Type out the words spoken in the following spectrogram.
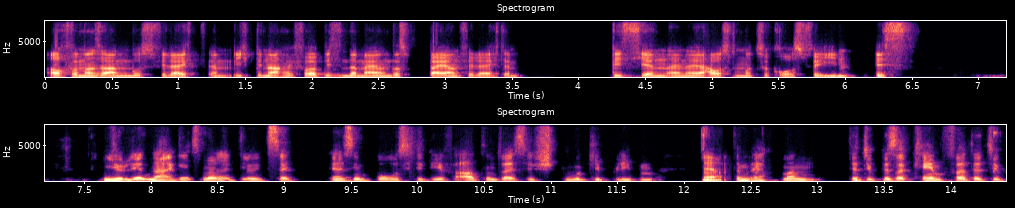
Auch wenn man sagen muss, vielleicht, ähm, ich bin nach wie vor ein bisschen der Meinung, dass Bayern vielleicht ein bisschen eine Hausnummer zu groß für ihn ist. Julian Nagelsmann hat, glaube ich, gesagt, er ist in positiver Art und Weise stur geblieben. Ja. Da merkt man, der Typ ist ein Kämpfer, der Typ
